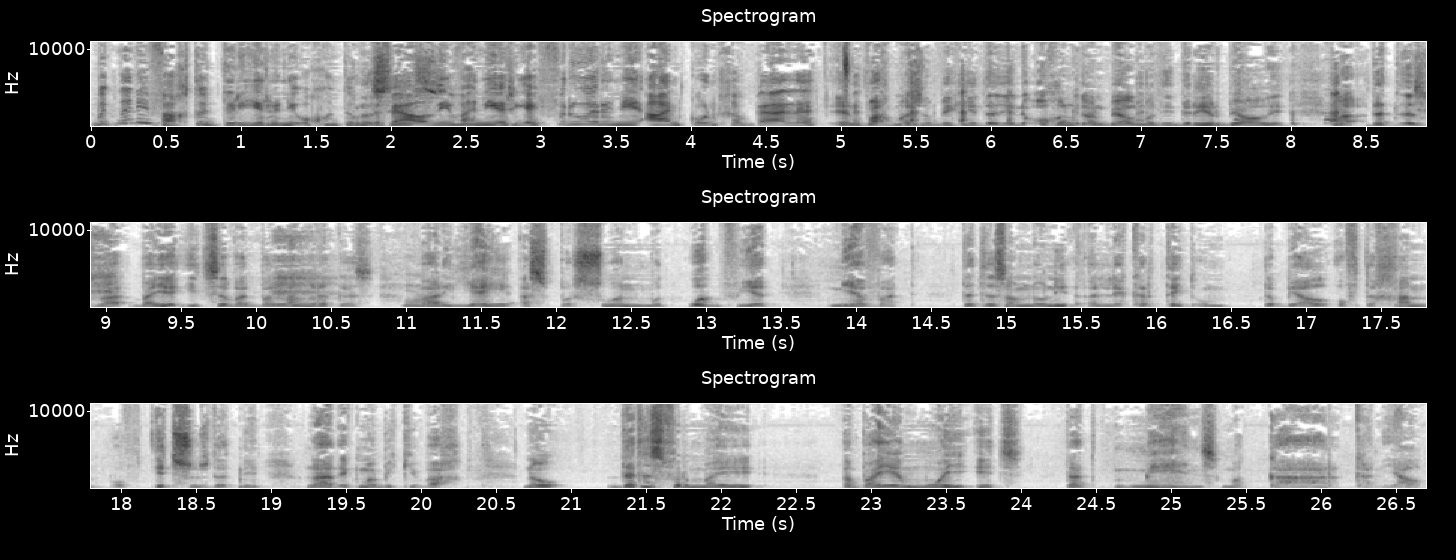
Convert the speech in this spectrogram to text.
Moet nou nie wag tot 3 uur in die oggend om Precies. te bel nie wanneer jy vroeër in die aand kon gebel het. En wag maar so 'n bietjie dat jy in die oggend kan bel, maar nie drie uur bel nie. Maar dit is baie iets wat belangrik is Ja. waar jy as persoon moet ook weet nee wat. Dit is hom nou nie 'n lekker tyd om te bel of te gaan of iets soos dit nie. Laat ek maar bietjie wag. Nou, dit is vir my 'n baie mooi iets dat mens mekaar kan help.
